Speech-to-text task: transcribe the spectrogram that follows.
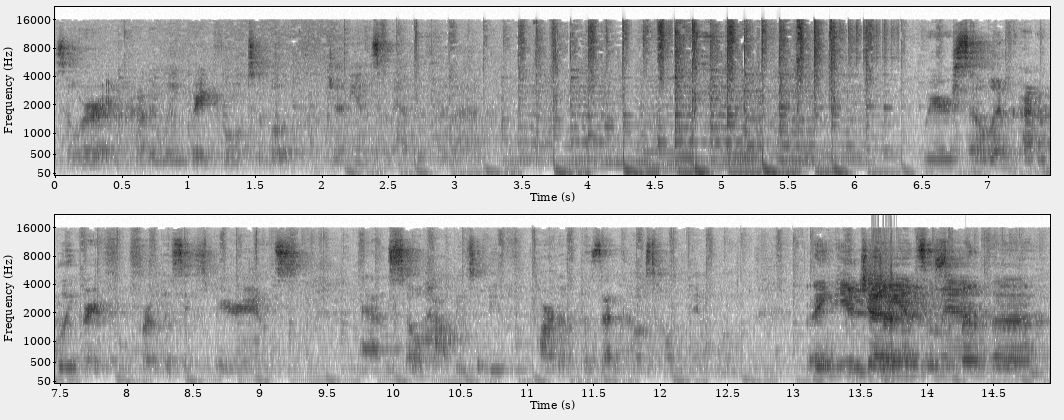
So we're incredibly grateful to both Jennie and Samantha for that. We're so incredibly grateful for this experience and so happy to be part of the Zen Coast home family. Thank, Thank you, Jennie, Jennie and Samantha. Samantha.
